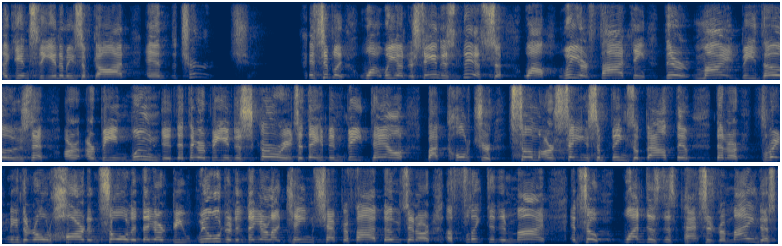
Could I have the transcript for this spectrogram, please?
against the enemies of God and the church. And simply what we understand is this while we are fighting, there might be those that are, are being wounded, that they are being discouraged, that they have been beat down by culture. Some are saying some things about them that are threatening their own heart and soul, and they are bewildered, and they are like James chapter 5, those that are afflicted in mind. And so, what does this passage remind us?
